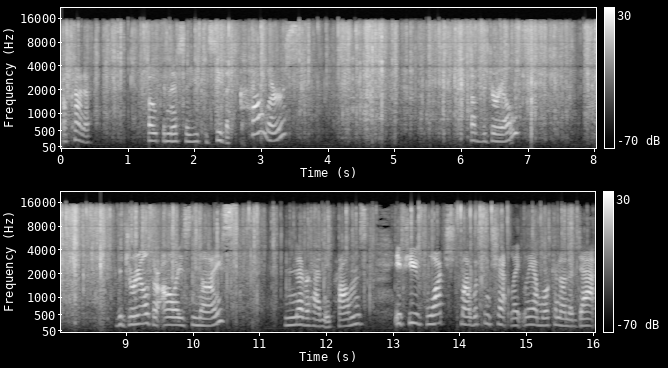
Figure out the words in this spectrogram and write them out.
I'll kind of open this so you can see the colors of the drills. The drills are always nice. Never had any problems. If you've watched my WIP and chat lately, I'm working on a DAC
